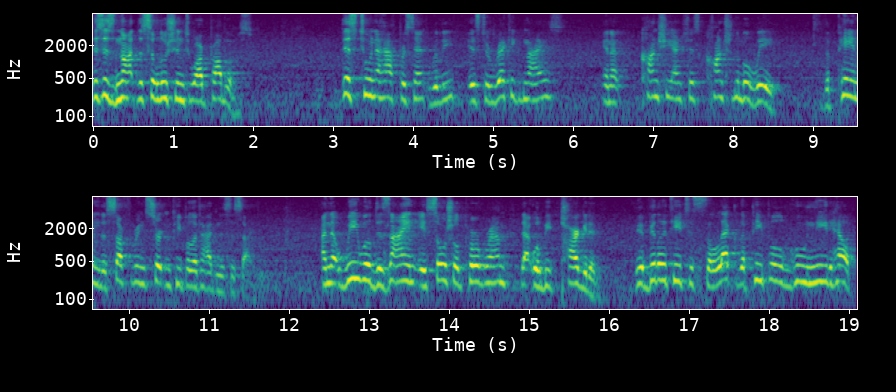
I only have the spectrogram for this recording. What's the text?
This is not the solution to our problems. This 2.5% relief is to recognize in a conscientious, conscionable way the pain and the suffering certain people have had in this society. And that we will design a social program that will be targeted. The ability to select the people who need help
